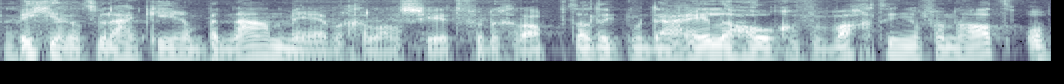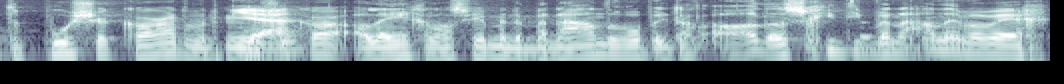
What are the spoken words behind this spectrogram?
Weet je dat we daar een keer een banaan mee hebben gelanceerd voor de grap? Dat ik me daar hele hoge verwachtingen van had op de pushercar. Dat we de Ja. alleen gelanceerd met een banaan erop. Ik dacht, oh, dan schiet die banaan helemaal weg.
